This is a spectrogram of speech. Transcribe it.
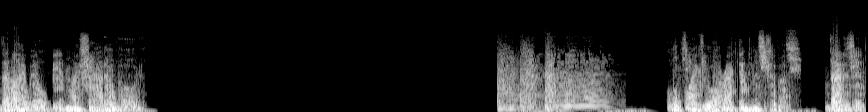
then I will be in my shadow mode. Looks like you are acting mischievous. That is it.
